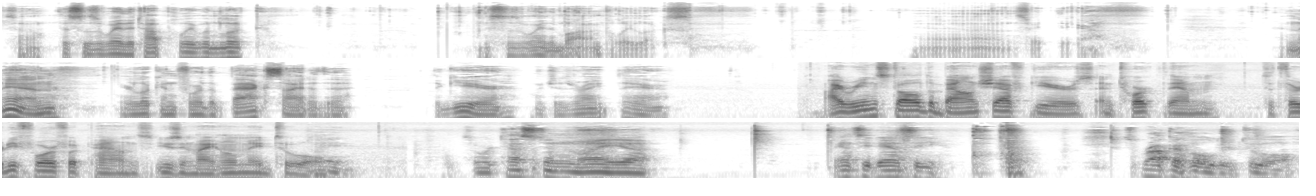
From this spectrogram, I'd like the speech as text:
So this is the way the top pulley would look. This is the way the bottom pulley looks. And it's right there. And then you're looking for the back side of the, the gear, which is right there. I reinstalled the balance shaft gears and torqued them to 34 foot-pounds using my homemade tool. Okay. So we're testing my uh, fancy dancy sprocket holder tool.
